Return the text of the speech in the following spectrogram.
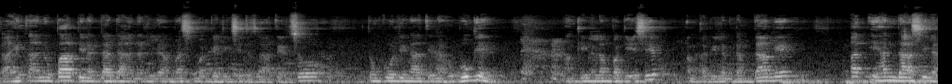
Kahit ano pa pinagdadaanan nila, mas magaling sila sa atin. So, tungkulin natin na hubugin ang kanilang pag-iisip, ang kanilang damdamin, at ihanda sila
